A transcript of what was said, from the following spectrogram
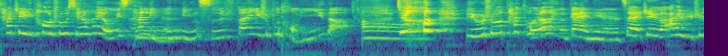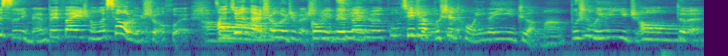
它这一套书其实很有意思，它里面的名词翻译是不统一的。哦。就比如说，它同样一个概念，在这个《爱欲之死》里面被翻译成了效率社会，在《倦怠社会》这本书里被翻译成为公济社会。它不是同一个译者吗？不是同一个译者。哦。对。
